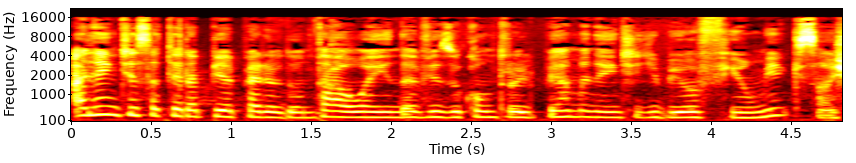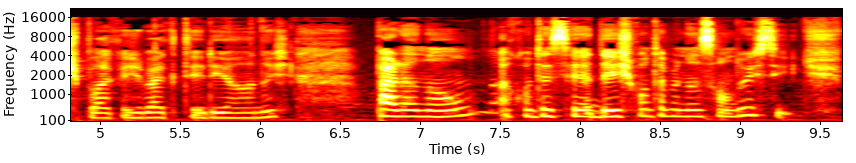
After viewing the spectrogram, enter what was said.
Além disso, a terapia periodontal ainda visa o controle permanente de biofilme, que são as placas bacterianas, para não acontecer a descontaminação dos sítios.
